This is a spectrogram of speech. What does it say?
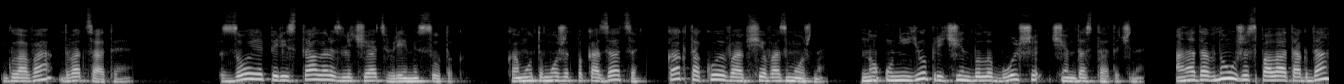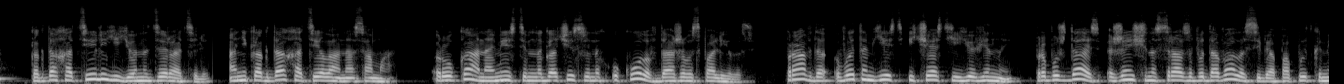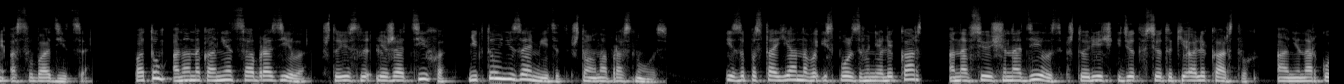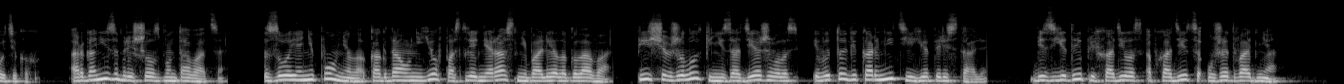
Глава 20. Зоя перестала различать время суток. Кому-то может показаться, как такое вообще возможно. Но у нее причин было больше, чем достаточно. Она давно уже спала тогда, когда хотели ее надзиратели, а не когда хотела она сама. Рука на месте многочисленных уколов даже воспалилась. Правда, в этом есть и часть ее вины. Пробуждаясь, женщина сразу выдавала себя попытками освободиться. Потом она наконец сообразила, что если лежать тихо, никто и не заметит, что она проснулась. Из-за постоянного использования лекарств она все еще надеялась, что речь идет все-таки о лекарствах, а не наркотиках. Организм решил сбунтоваться. Зоя не помнила, когда у нее в последний раз не болела голова. Пища в желудке не задерживалась, и в итоге кормить ее перестали. Без еды приходилось обходиться уже два дня.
